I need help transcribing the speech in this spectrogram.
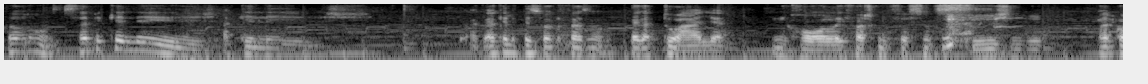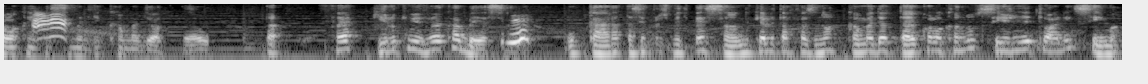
foram, sabe aqueles. aqueles. aquele pessoa que faz um, pega toalha, enrola e faz como se fosse um cisne para colocar em cima de cama de hotel. Foi aquilo que me veio à cabeça. O cara tá simplesmente pensando que ele tá fazendo uma cama de hotel e colocando um cisne de toalha em cima.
